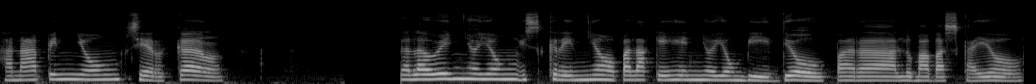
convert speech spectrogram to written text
Hanapin yung circle. Galawin nyo yung screen nyo, palakihin nyo yung video para lumabas kayo.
